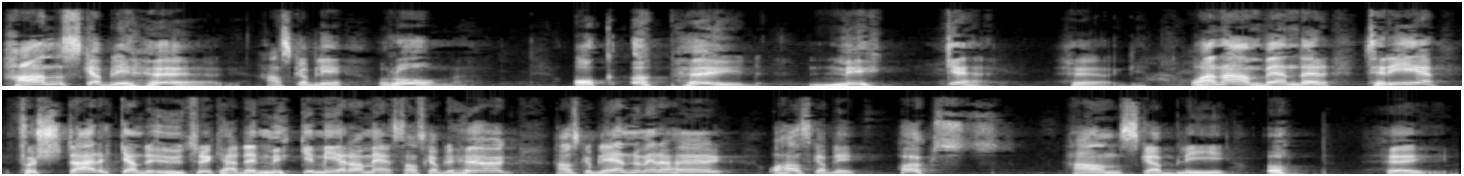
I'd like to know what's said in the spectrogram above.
Han ska bli hög, han ska bli rom och upphöjd, mycket hög. Och han använder tre förstärkande uttryck här. Det är mycket mera mest. Han ska bli hög, han ska bli ännu mera hög och han ska bli högst. Han ska bli upphöjd.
